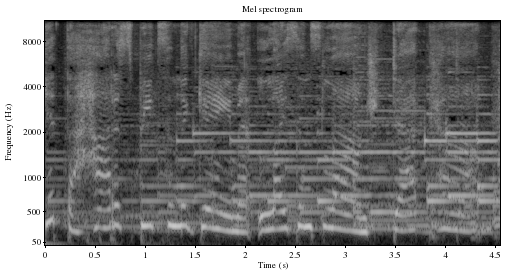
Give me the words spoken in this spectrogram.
Get the hottest beats in the game at licenselounge.com.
